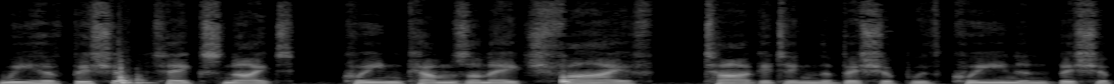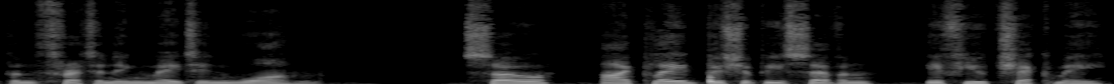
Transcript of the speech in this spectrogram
we have bishop takes knight, queen comes on h5, targeting the bishop with queen and bishop and threatening mate in 1. So, I played bishop e7, if you check me,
